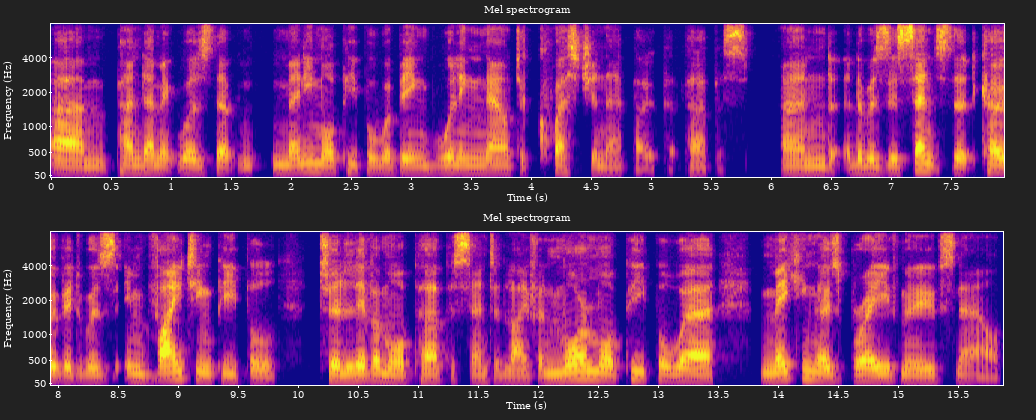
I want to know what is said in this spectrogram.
um, pandemic was that many more people were being willing now to question their purpose. And there was this sense that covid was inviting people to live a more purpose centered life. And more and more people were making those brave moves now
